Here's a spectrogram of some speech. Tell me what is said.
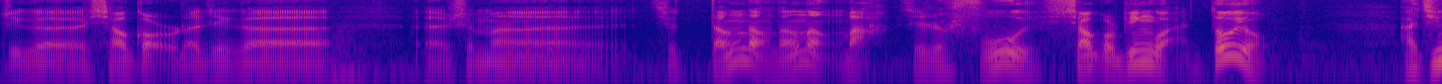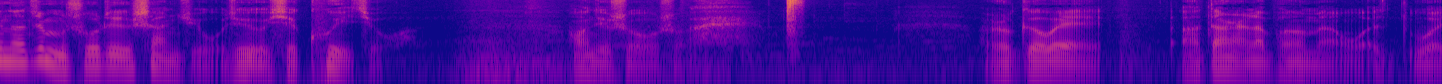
这个小狗的这个呃什么，就等等等等吧，就是服务小狗宾馆都有。哎，听他这么说这个善举，我就有些愧疚啊。然后就说：“我说，哎，我说各位啊，当然了，朋友们，我我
